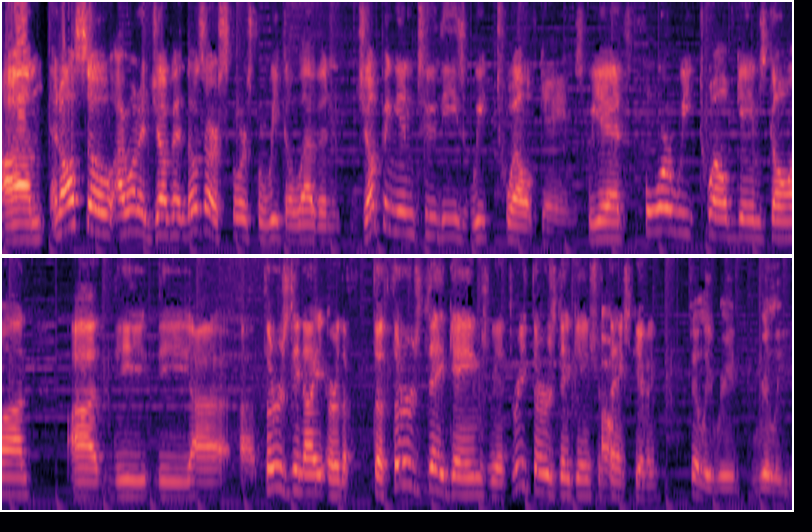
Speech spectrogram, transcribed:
Um, and also, I want to jump in. Those are our scores for Week 11. Jumping into these Week 12 games, we had four Week 12 games go on. Uh, the the uh, uh, Thursday night or the the Thursday games, we had three Thursday games for Oh. Thanksgiving. Philly re- really,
